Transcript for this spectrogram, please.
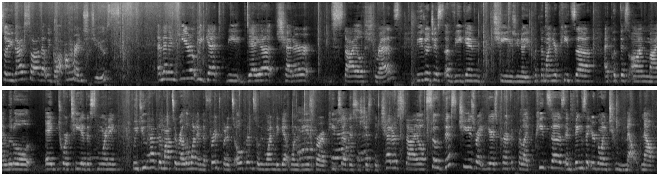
So you guys saw that we bought orange juice. And then in here we get the Daiya cheddar style shreds. These are just a vegan cheese. You know, you put them on your pizza. I put this on my little egg tortilla this morning. We do have the mozzarella one in the fridge, but it's open, so we wanted to get one of these for our pizza. This is just the cheddar style. So this cheese right here is perfect for like pizzas and things that you're going to melt. Now,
